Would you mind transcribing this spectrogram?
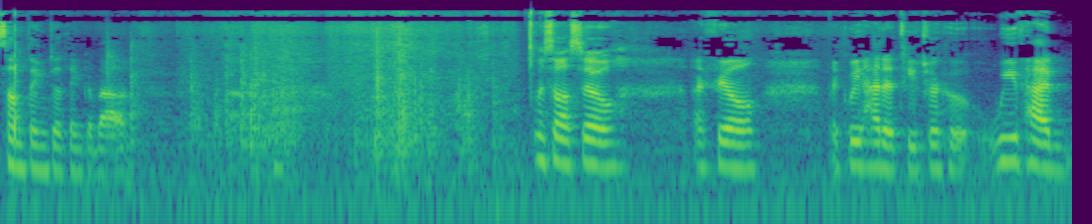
something to think about. It's also, I feel like we had a teacher who, we've had,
